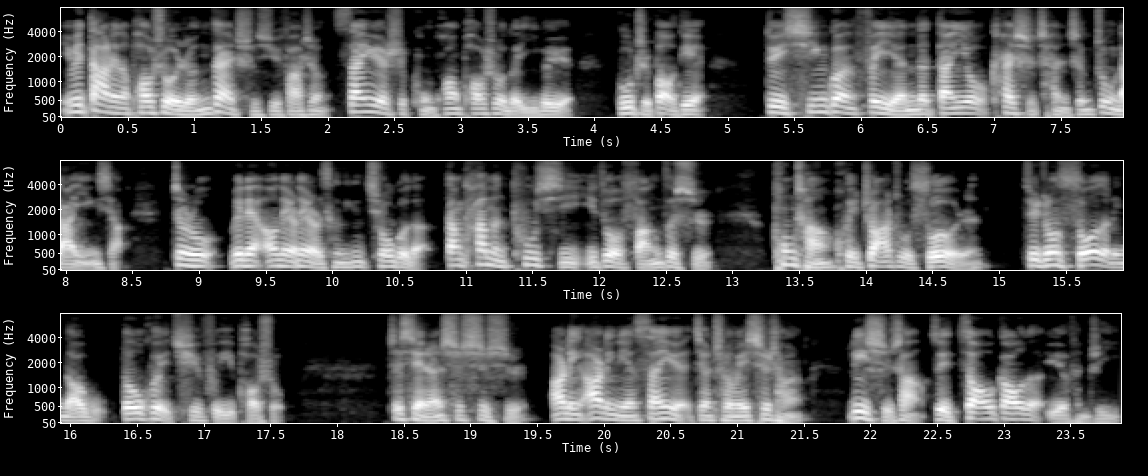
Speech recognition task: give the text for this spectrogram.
因为大量的抛售仍在持续发生。三月是恐慌抛售的一个月，股指暴跌，对新冠肺炎的担忧开始产生重大影响。正如威廉·奥内尔曾经说过的，当他们突袭一座房子时，通常会抓住所有人，最终所有的领导股都会屈服于抛售。这显然是事实。二零二零年三月将成为市场历史上最糟糕的月份之一。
